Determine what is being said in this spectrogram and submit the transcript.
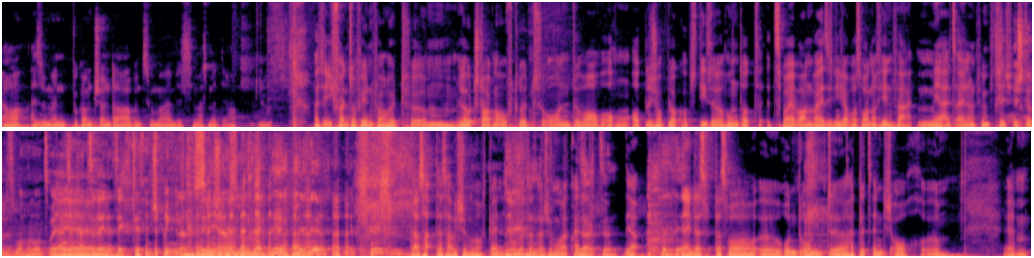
Ja, also man bekommt schon da ab und zu mal ein bisschen was mit, ja. Also ich fand es auf jeden Fall heute ähm, lautstarken Auftritt und war auch, auch ein ordentlicher Block. Ob es diese 102 waren, weiß ich nicht, aber es waren auf jeden Fall mehr als 51. Ich glaube, das waren 102. Ja, also ja, kannst ja, du ja. deine sechs Kästen springen lassen. ja. Das, das habe ich schon gemacht, keine Sorge. Das habe ich schon gemacht. Gute Aktion. Ja, nein, das, das war äh, rund und äh, hat letztendlich auch, ähm, ähm,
